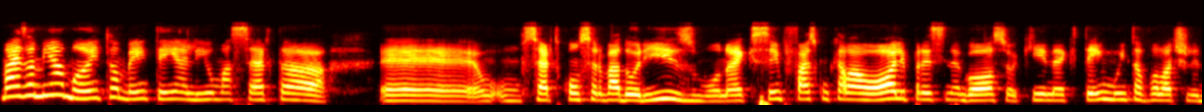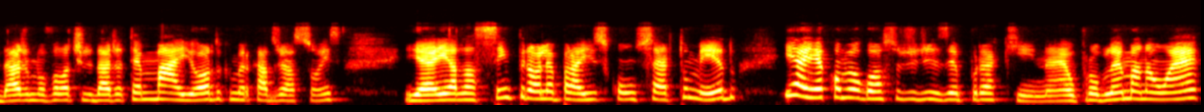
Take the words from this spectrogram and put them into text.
Mas a minha mãe também tem ali uma certa é, um certo conservadorismo, né, que sempre faz com que ela olhe para esse negócio aqui, né, que tem muita volatilidade, uma volatilidade até maior do que o mercado de ações, e aí ela sempre olha para isso com um certo medo, e aí é como eu gosto de dizer por aqui, né, o problema não é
